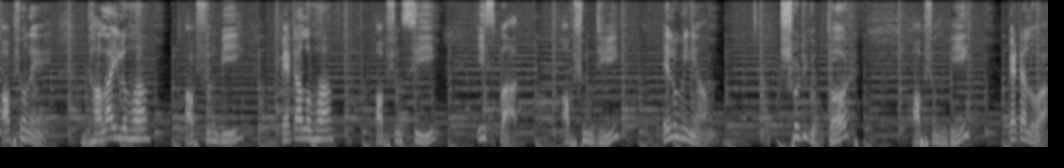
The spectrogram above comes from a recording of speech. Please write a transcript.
অপশন এ, ঢালাই লোহা। অপশন বি, পেটা লোহা। অপশন সি, ইস্পাত। Option D, aluminium. সঠিক উত্তর, অপশন বি পেটালোহা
